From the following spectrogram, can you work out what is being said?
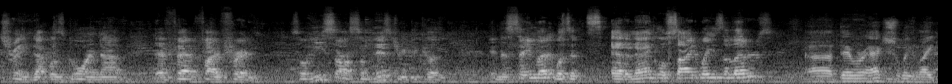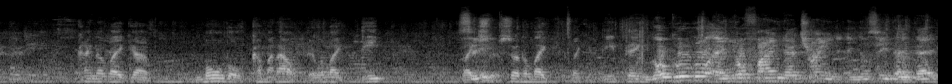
train that was going on at Fab Five Freddy. So he saw some history because in the same letter was it at an angle sideways the letters? Uh, they were actually like, kind of like a modal coming out. They were like deep, like See? sort of like like a deep thing. Go Google and you'll find that train and you'll see that that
